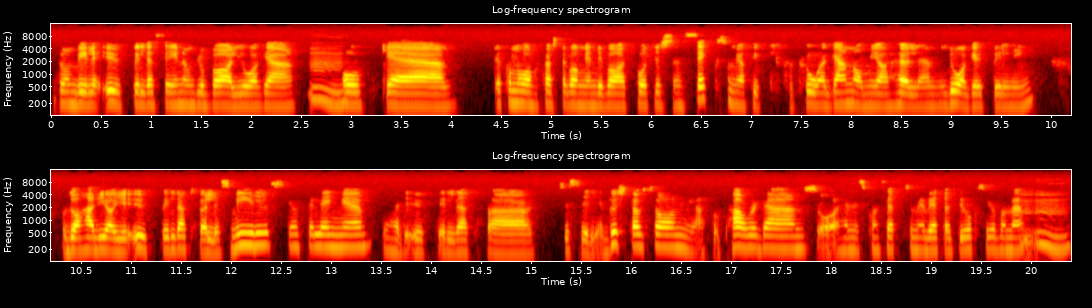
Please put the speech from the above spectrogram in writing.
De ville utbilda sig inom global yoga. Mm. Och eh, jag kommer ihåg första gången det var 2006 som jag fick förfrågan om jag höll en yogautbildning. Och då hade jag ju utbildat för Les Mills ganska länge. Jag hade utbildat för Cecilia Gustafsson med Afro Power Dance och hennes koncept som jag vet att du också jobbar med. Mm.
